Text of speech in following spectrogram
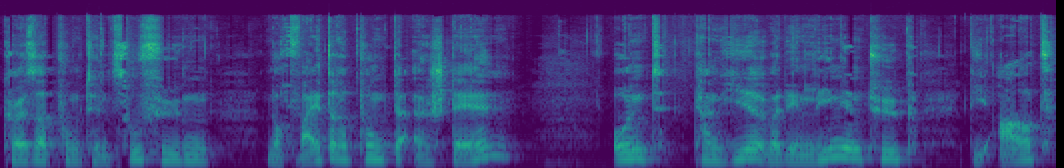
Cursorpunkt hinzufügen, noch weitere Punkte erstellen und kann hier über den Linientyp die Art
